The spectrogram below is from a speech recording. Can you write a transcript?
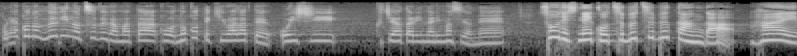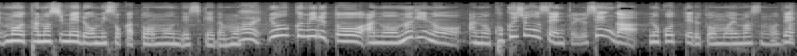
これはこの麦の粒がまたこう残って際立って美味しい口当たりになりますよね。そうですね、こうつぶつぶ感が、はい、もう楽しめるお味噌かと思うんですけども、はいよく見るとあの麦のあの黒条線という線が残ってると思いますので、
